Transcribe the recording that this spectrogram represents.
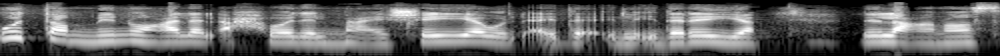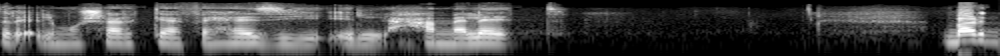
واطمنوا على الأحوال المعيشية والاداريه للعناصر المشاركة في هذه الحملات. برضو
